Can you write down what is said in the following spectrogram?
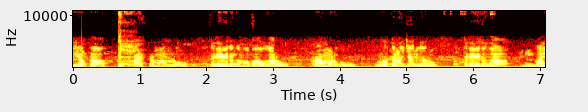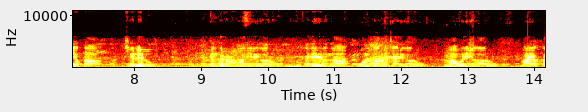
ఈ యొక్క కార్యక్రమాల్లో అదేవిధంగా మా బావగారు రామడుగు గురువర్ధనాచారి గారు అదేవిధంగా మా యొక్క చెల్లెలు వెంకట రమాదేవి గారు అదేవిధంగా ఓంకారాచారి గారు మా వదిన గారు మా యొక్క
